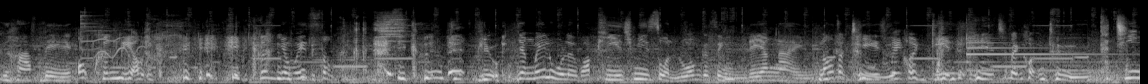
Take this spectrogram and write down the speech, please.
คือ half bake โอ้ครึ่งเดียวอีกอีกครึ่งยังไม่สุกอีกครึ่งผิวๆยังไม่รู้เลยว่าพีชมีส่วนร่วมกับสิ่งนี้ได้ยังไงนอกจากถืพีชเป็นคนกินพีชเป็นคนถือคาชิง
